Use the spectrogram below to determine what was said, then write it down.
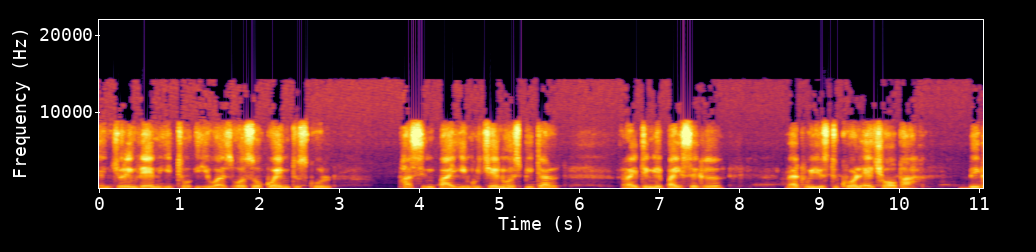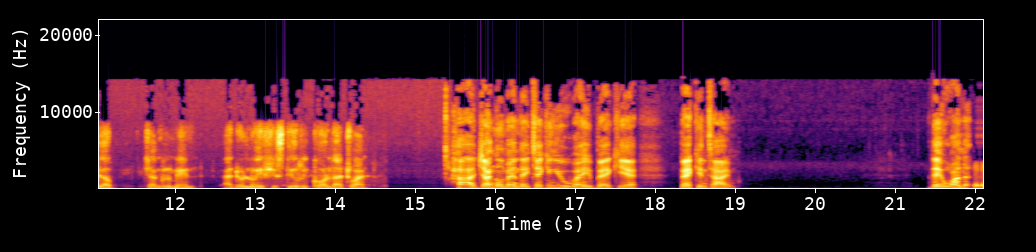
and during then it, he was also going to school, passing by Inguchen Hospital, riding a bicycle that we used to call a chopper. Big up, Jungleman. I don't know if you still recall that one. Ha, Jungle Man, they're taking you way back here, back in time. They want to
